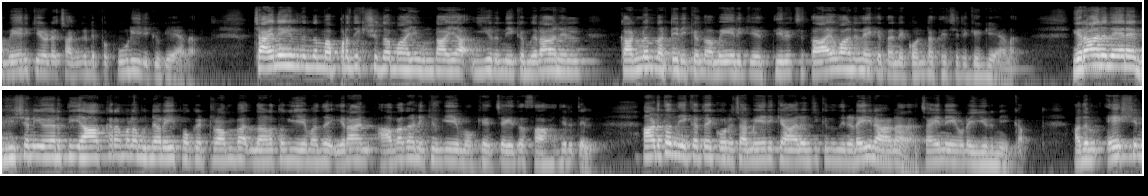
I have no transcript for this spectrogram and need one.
അമേരിക്കയുടെ ചങ്കെടുപ്പ് കൂടിയിരിക്കുകയാണ്. ചൈനയിൽ നിന്നും അപ്രതീക്ഷിതമായി ഉണ്ടായ ഈ ഒരു നീക്കം ഇറാനിൽ കണ്ണും നട്ടിരിക്കുന്ന അമേരിക്കയെ തിരിച്ച് തായ്വാനിലേക്ക് തന്നെ കൊണ്ടെത്തിച്ചിരിക്കുകയാണ്. ഇറാന് നേരെ ഭീഷണി ഉയർത്തി ആക്രമണ മുന്നറിയിപ്പൊക്കെ ട്രംപ് നടത്തുകയും അത് ഇറാൻ അവഗണിക്കുകയും ഒക്കെ ചെയ്ത സാഹചര്യത്തിൽ അടുത്ത നീക്കത്തെക്കുറിച്ച് അമേരിക്ക ആലോചിക്കുന്നതിനിടയിലാണ് ചൈനയുടെ ഈ ഒരു നീക്കം. അതും ഏഷ്യൻ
